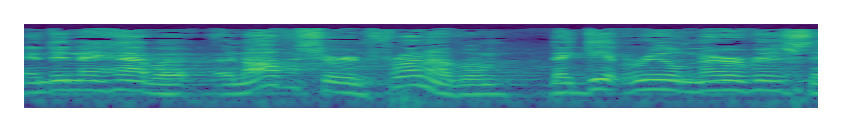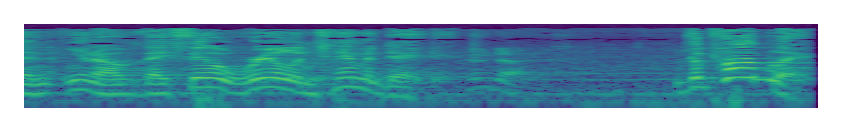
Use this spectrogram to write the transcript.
and then they have a, an officer in front of them, they get real nervous and, you know, they feel real intimidated. who does? The public.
